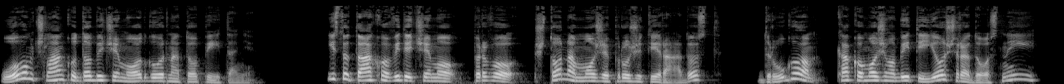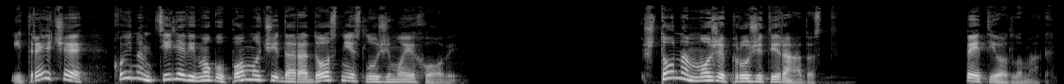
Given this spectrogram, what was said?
U ovom članku dobit ćemo odgovor na to pitanje. Isto tako vidjet ćemo prvo što nam može pružiti radost, drugo kako možemo biti još radosniji i treće koji nam ciljevi mogu pomoći da radosnije služimo Jehovi. Što nam može pružiti radost? Peti odlomak.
